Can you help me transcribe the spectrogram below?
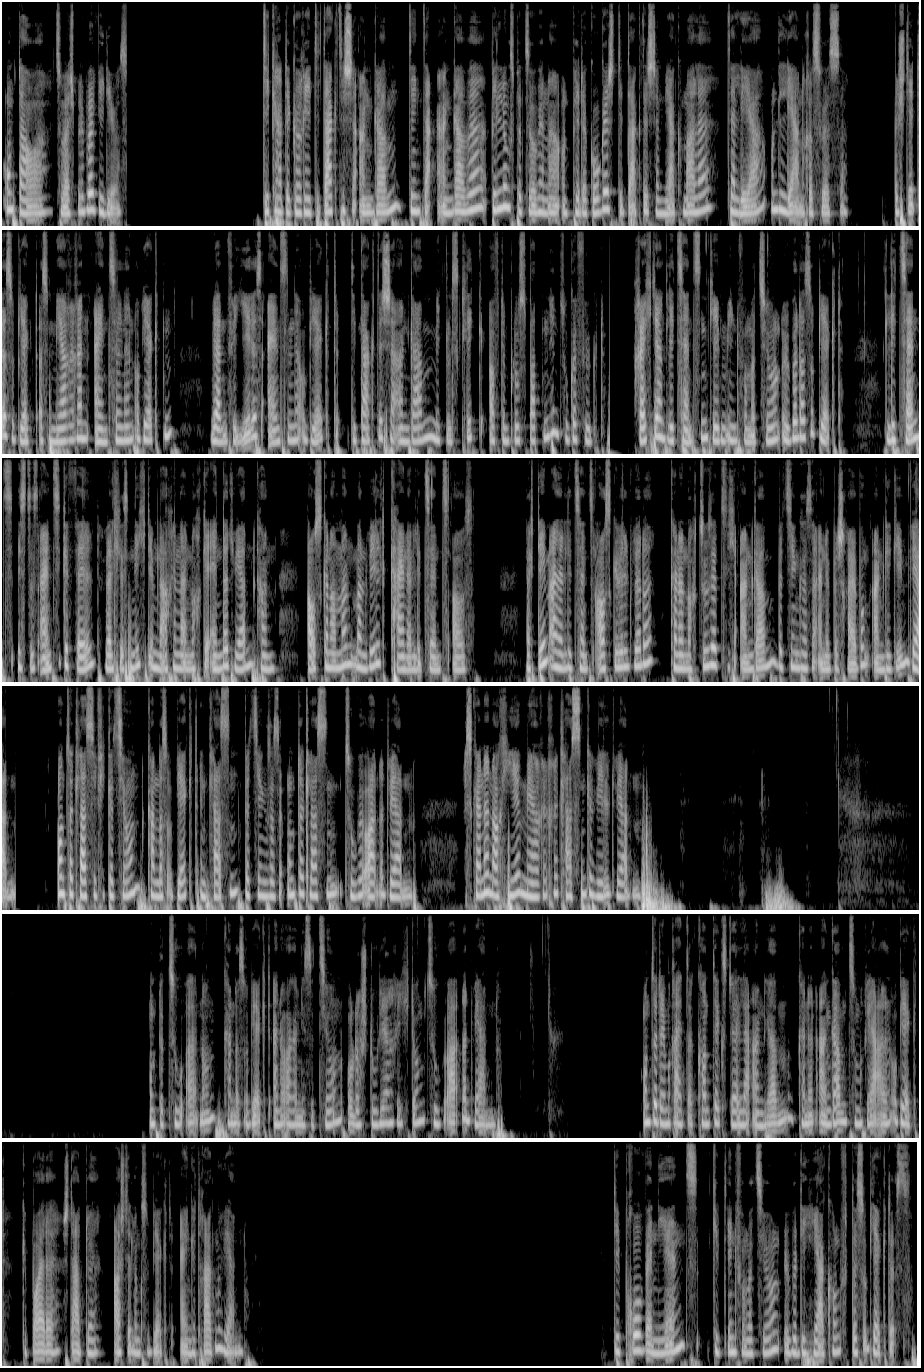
und Dauer, zum Beispiel bei Videos. Die Kategorie Didaktische Angaben dient der Angabe bildungsbezogener und pädagogisch-didaktischer Merkmale der Lehr- und Lernressource. Besteht das Objekt aus mehreren einzelnen Objekten, werden für jedes einzelne Objekt didaktische Angaben mittels Klick auf den Plus-Button hinzugefügt. Rechte und Lizenzen geben Information über das Objekt. Lizenz ist das einzige Feld, welches nicht im Nachhinein noch geändert werden kann, ausgenommen man wählt keine Lizenz aus. Nachdem eine Lizenz ausgewählt wurde, können noch zusätzliche Angaben bzw. eine Beschreibung angegeben werden. Unter Klassifikation kann das Objekt in Klassen bzw. Unterklassen zugeordnet werden. Es können auch hier mehrere Klassen gewählt werden. Unter Zuordnung kann das Objekt einer Organisation oder Studienrichtung zugeordnet werden. Unter dem Reiter Kontextuelle Angaben können Angaben zum realen Objekt (Gebäude, Statue, Ausstellungsobjekt) eingetragen werden. Die Provenienz gibt Information über die Herkunft des Objektes.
